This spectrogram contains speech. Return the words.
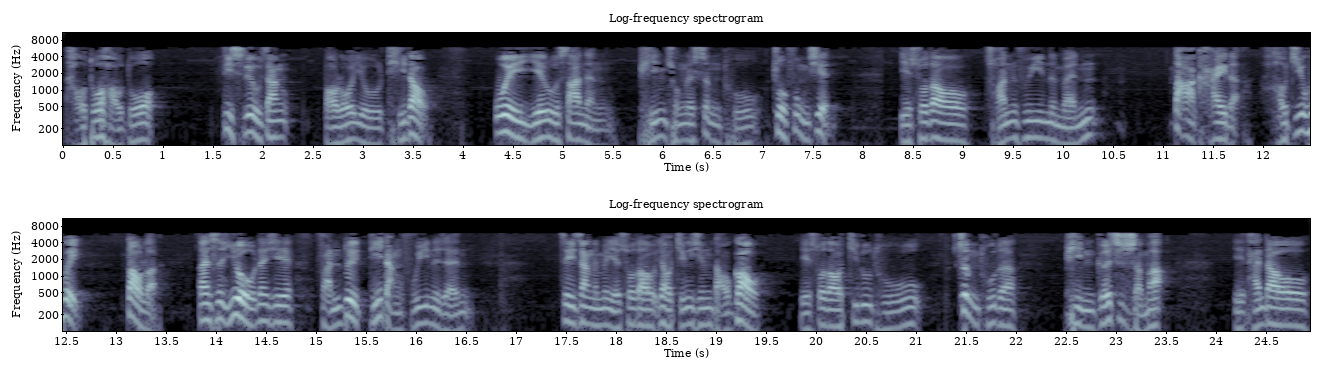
好多好多。第十六章保罗有提到为耶路撒冷贫穷的圣徒做奉献，也说到传福音的门大开的好机会到了，但是又有那些反对抵挡福音的人。这一章里面也说到要警醒祷告，也说到基督徒圣徒的。品格是什么？也谈到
